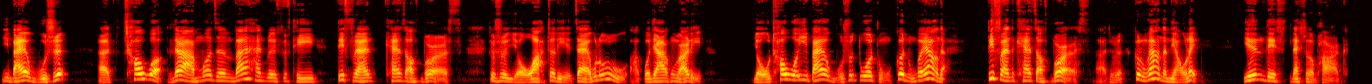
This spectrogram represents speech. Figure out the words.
一百五十，呃，超过 there are more than one hundred fifty different kinds of birds，就是有啊，这里在乌鲁鲁啊国家公园里有超过一百五十多种各种各样的。different kinds of birds 啊，就是各种各样的鸟类。In this national park，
